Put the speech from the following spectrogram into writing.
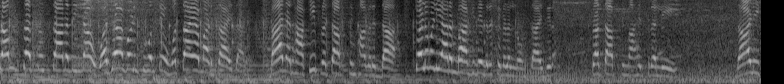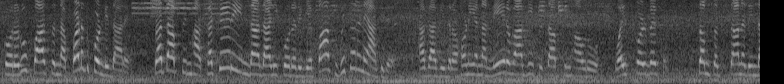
ಸಂಸತ್ ಸ್ಥಾನದಿಂದ ವಜಾಗೊಳಿಸುವಂತೆ ಒತ್ತಾಯ ಮಾಡ್ತಾ ಇದ್ದಾರೆ. ಬ್ಯಾನರ್ ಹಾಕಿ ಪ್ರತಾಪ್ ಸಿಂಹ ವಿರುದ್ಧ ಚಳವಳಿ ಆರಂಭ ಆಗಿದೆ. ದೃಶ್ಯಗಳಲ್ಲಿ ನೋಡ್ತಾ ಇದ್ದೀರಾ? ಪ್ರತಾಪ್ ಸಿಂಹ ಹೆಸರಲ್ಲಿ ದಾಳಿಕೋರರು ಪಾಸ್ ಅನ್ನ ಪಡೆದುಕೊಂಡಿದ್ದಾರೆ. ಪ್ರತಾಪ್ ಸಿಂಹ ಕಚೇರಿಯಿಂದ ದಾಳಿಕೋರರಿಗೆ ಪಾಸ್ ವಿತರಣೆ ಆಗಿದೆ. ಹಾಗಾಗಿ ಇದರ ಹೊಣೆಯನ್ನ ನೇರವಾಗಿ ಪ್ರತಾಪ್ ಸಿಂಹ ಅವರು ವಹಿಸ್ಕೊಳ್ಬೇಕು. ಸಂಸತ್ ಸ್ಥಾನದಿಂದ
